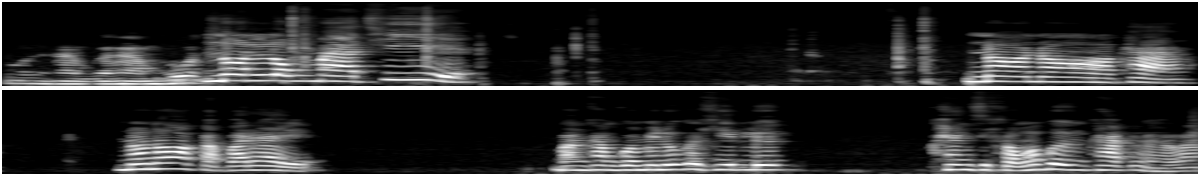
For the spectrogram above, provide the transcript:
โอ้ยหามก็หามโคตรนนลงมาที่ นอนอค่ะ นอนอกับอะไรบางคำคนไม่รู้ก็คิดลึกแข่งสิเขามาเบิงคักเหรอวะ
